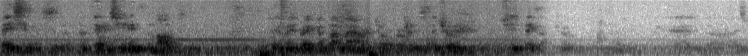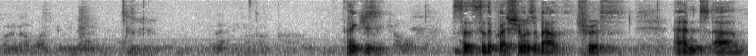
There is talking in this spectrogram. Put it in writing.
facing this, the, the things she hates the most and may break up our marriage over is the truth. She thinks big on truth. And uh, I just want to know what can be done. Thank you. So, so the question was about truth, and um,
